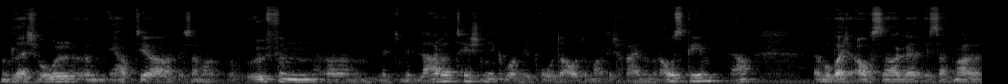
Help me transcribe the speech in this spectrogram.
und gleichwohl, ähm, ihr habt ja, ich sag mal, Öfen äh, mit, mit Ladertechnik, wo die Brote automatisch rein und rausgehen. Ja? Äh, wobei ich auch sage, ich sag mal,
